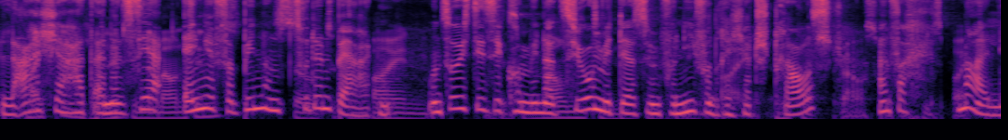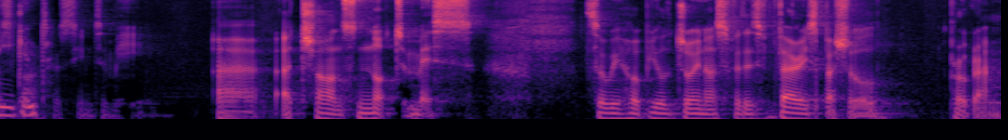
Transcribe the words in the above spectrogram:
Larcher hat eine sehr enge Verbindung zu den Bergen. Und so ist diese Kombination mit der Symphonie von Richard Strauss einfach naheliegend. Uh, a chance not to miss. So we hope you'll join us for this very special program.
